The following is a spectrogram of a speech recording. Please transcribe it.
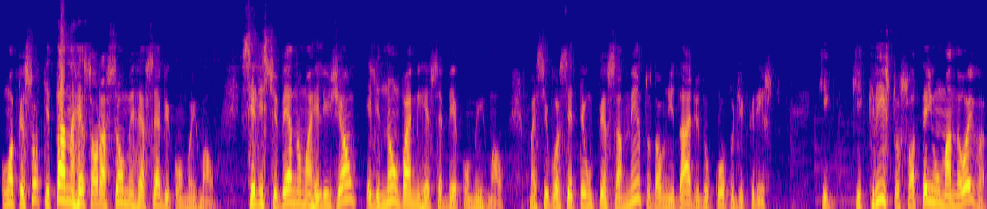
uma pessoa que está na restauração me recebe como irmão. Se ele estiver numa religião, ele não vai me receber como irmão. Mas se você tem um pensamento da unidade do corpo de Cristo, que, que Cristo só tem uma noiva,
